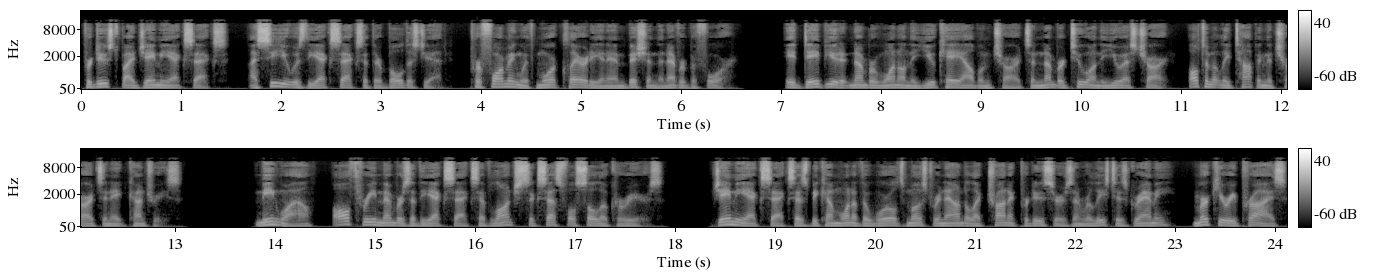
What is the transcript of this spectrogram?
Produced by Jamie XX, I See You was the XX at their boldest yet, performing with more clarity and ambition than ever before. It debuted at number 1 on the UK album charts and number 2 on the US chart, ultimately topping the charts in 8 countries. Meanwhile, all three members of the XX have launched successful solo careers. Jamie XX has become one of the world's most renowned electronic producers and released his Grammy, Mercury Prize,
